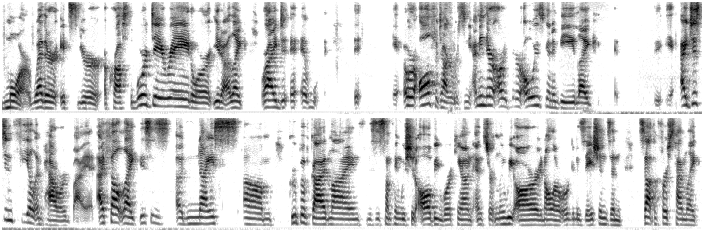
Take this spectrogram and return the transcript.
more whether it's your across the board day rate or you know like or i it, it, or all photographers i mean there are there are always going to be like I just didn't feel empowered by it. I felt like this is a nice um, group of guidelines. This is something we should all be working on, and certainly we are in all our organizations. And it's not the first time. Like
